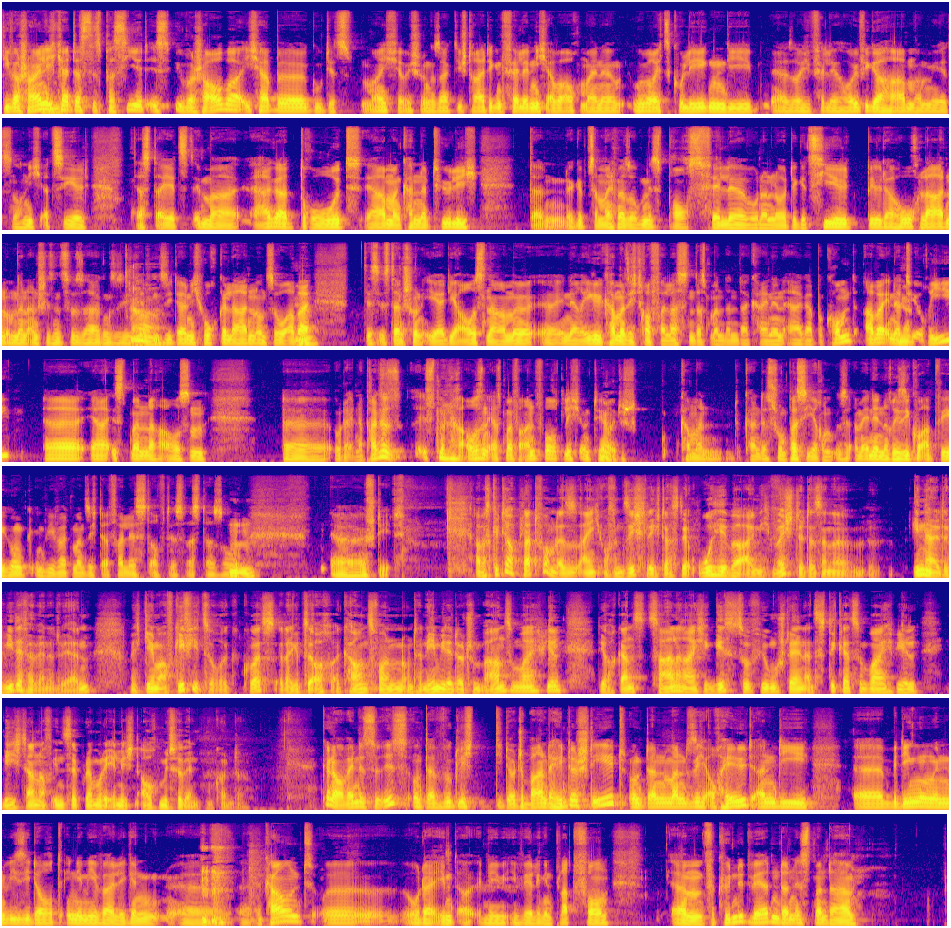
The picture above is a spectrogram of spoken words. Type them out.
Die Wahrscheinlichkeit, mhm. dass das passiert, ist überschaubar. Ich habe, gut, jetzt mache ich, habe ich schon gesagt, die streitigen Fälle nicht, aber auch meine Urheberrechtskollegen, die äh, solche Fälle häufiger haben, haben mir jetzt noch nicht erzählt, dass da jetzt immer Ärger droht. Ja, man kann natürlich dann, da gibt es ja manchmal so Missbrauchsfälle, wo dann Leute gezielt Bilder hochladen, um dann anschließend zu sagen, sie ah. hätten sie da nicht hochgeladen und so. Aber ja. das ist dann schon eher die Ausnahme. Äh, in der Regel kann man sich darauf verlassen, dass man dann da keinen Ärger bekommt. Aber in der ja. Theorie äh, ja, ist man nach außen äh, oder in der Praxis ist man nach außen erstmal verantwortlich und theoretisch ja. kann man, kann das schon passieren. Ist am Ende eine Risikoabwägung, inwieweit man sich da verlässt auf das, was da so mhm. äh, steht. Aber es gibt ja auch Plattformen, da ist es eigentlich offensichtlich, dass der Urheber eigentlich möchte, dass seine Inhalte wiederverwendet werden. Und ich gehe mal auf Giphy zurück, kurz. Da gibt es ja auch Accounts von Unternehmen wie der Deutschen Bahn zum Beispiel, die auch ganz zahlreiche GIFs zur Verfügung stellen, als Sticker zum Beispiel, die ich dann auf Instagram oder ähnlichen auch mitverwenden könnte. Genau, wenn das so ist und da wirklich die Deutsche Bahn dahinter steht und dann man sich auch hält an die äh, Bedingungen, wie sie dort in dem jeweiligen äh, äh Account äh, oder eben in der jeweiligen Plattform ähm, verkündet werden, dann ist man da äh,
